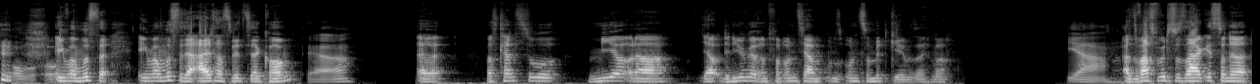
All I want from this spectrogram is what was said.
ja. Oh, oh. Irgendwann musste, irgendwann musste der Alterswitz ja kommen. Ja. Äh, was kannst du mir oder ja, den Jüngeren von uns ja uns, uns so mitgeben, sag ich mal? Ja. Also was würdest du sagen, ist so eine,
